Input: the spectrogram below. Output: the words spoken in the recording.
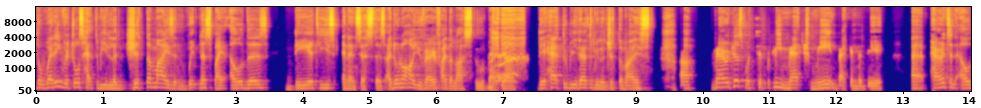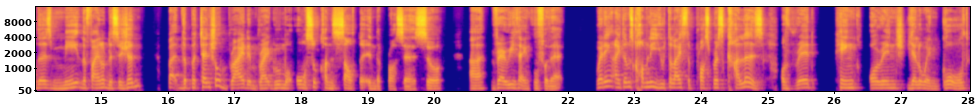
the wedding rituals had to be legitimized and witnessed by elders, deities, and ancestors. I don't know how you verify the last two, but yeah, they had to be there to be legitimized. Uh, marriages were typically match made back in the day. Uh, parents and elders made the final decision, but the potential bride and bridegroom were also consulted in the process. So, uh, very thankful for that. Wedding items commonly utilize the prosperous colors of red, pink, orange, yellow, and gold,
